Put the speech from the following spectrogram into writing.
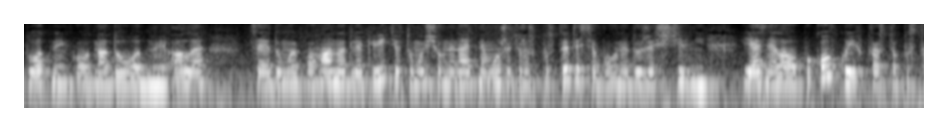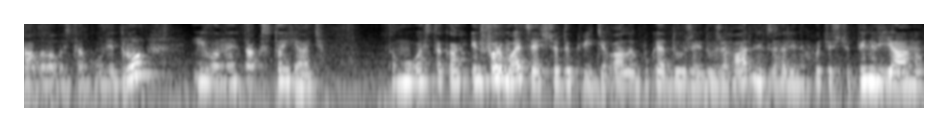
плотненько одна до одної. Але це, я думаю, погано для квітів, тому що вони навіть не можуть розпуститися, бо вони дуже щільні. Я зняла упаковку, їх просто поставила ось так у відро, і вони так стоять. Тому ось така інформація щодо квітів. Але букет дуже і дуже гарний. Взагалі не хочу, щоб він в'янув.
